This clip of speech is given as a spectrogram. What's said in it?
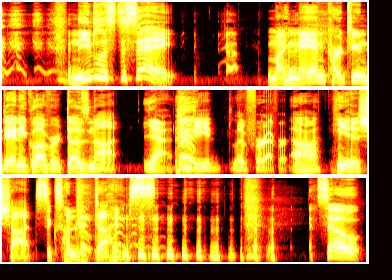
Needless to say, my man cartoon Danny Glover does not yeah. indeed live forever. Uh-huh. He is shot 600 times. so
